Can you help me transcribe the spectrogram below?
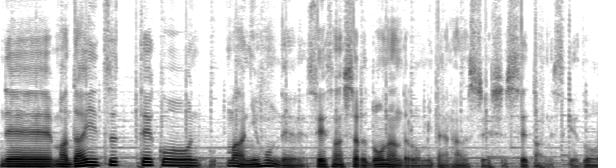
で、まあ、大豆ってこう、まあ、日本で生産したらどうなんだろうみたいな話をしてたんですけど、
